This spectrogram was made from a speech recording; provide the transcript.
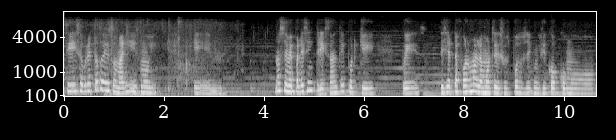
Sí, sobre todo eso, Mari, es muy, em, no sé, me parece interesante porque, pues, de cierta forma, la muerte de su esposo significó como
